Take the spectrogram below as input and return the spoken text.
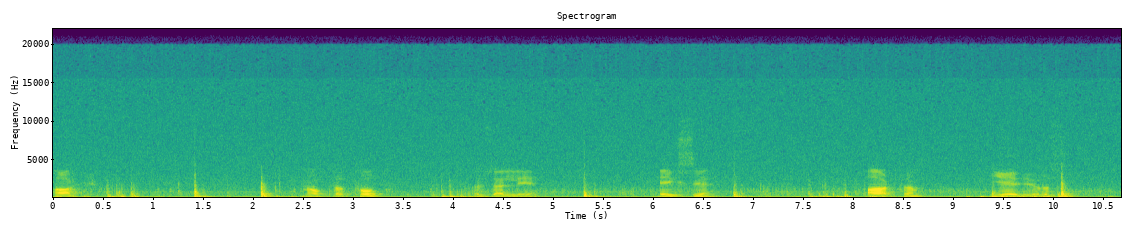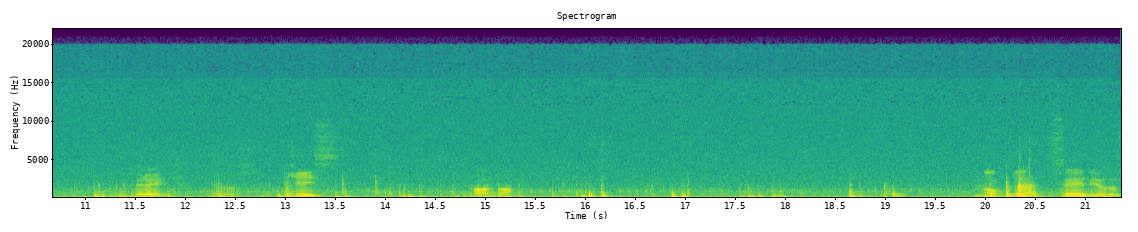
Park nokta top özelliği eksi artım y diyoruz. Break diyoruz. Case pardon nokta s diyoruz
